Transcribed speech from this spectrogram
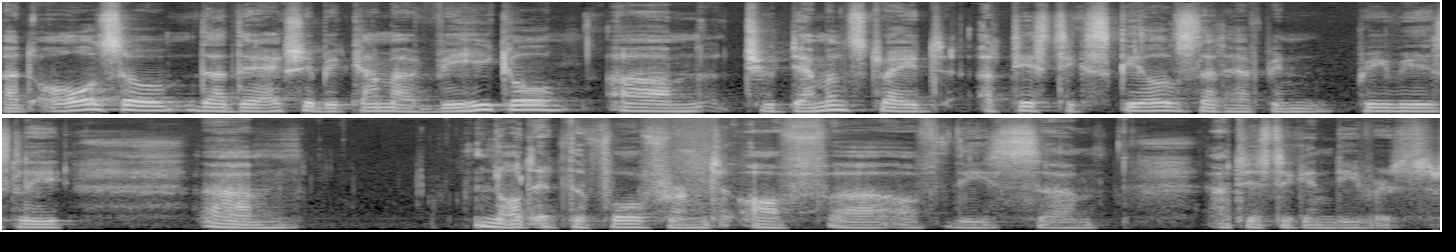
but also that they actually become a vehicle um, to demonstrate artistic skills that have been previously um, not at the forefront of, uh, of these um, artistic endeavors.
